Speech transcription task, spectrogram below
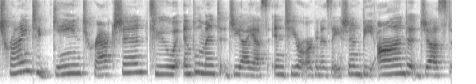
trying to gain traction to implement GIS into your organization beyond just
